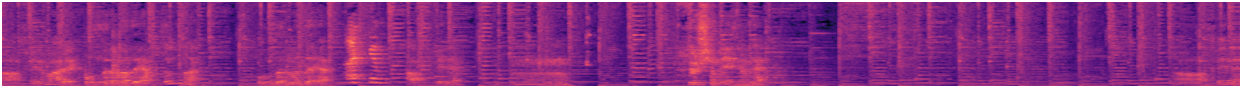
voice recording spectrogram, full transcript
Aferin var ya. Kollarına da yaptın mı? Kollarına da yap. Bakın. Aferin. Hı hı. Sür şimdi elimle. Aferin.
